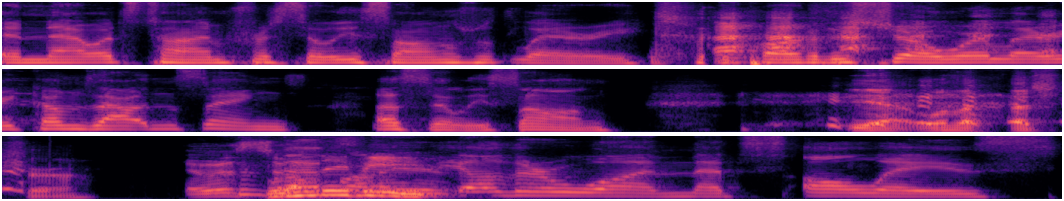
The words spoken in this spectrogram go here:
And now it's time for silly songs with Larry, the part of the show where Larry comes out and sings a silly song. Yeah, well, that- that's true. It was so That's funny. the other one that's always.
